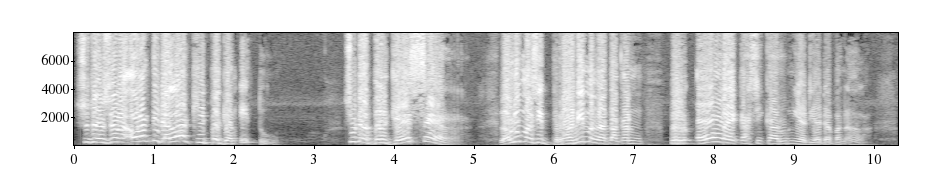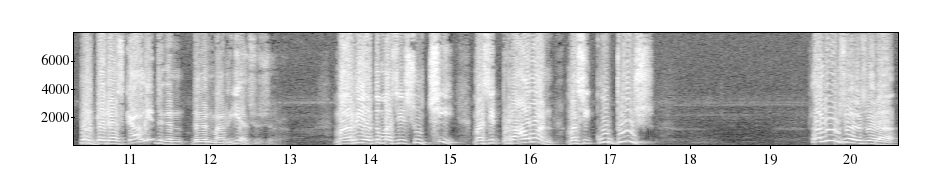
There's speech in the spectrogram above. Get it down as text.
Saudara-saudara, orang tidak lagi pegang itu. Sudah bergeser. Lalu masih berani mengatakan beroleh kasih karunia di hadapan Allah. Berbeda sekali dengan dengan Maria, saudara. Maria itu masih suci, masih perawan, masih kudus. Lalu saudara-saudara,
